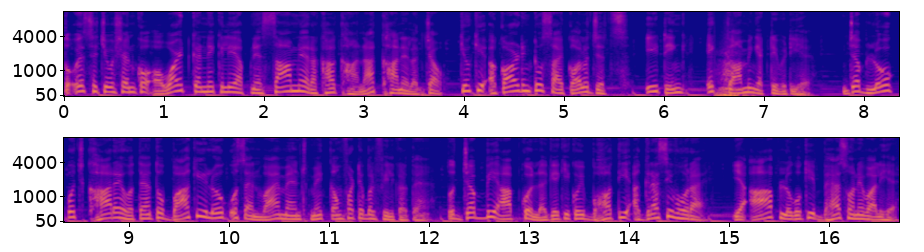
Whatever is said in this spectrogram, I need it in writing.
तो इस सिचुएशन को अवॉइड करने के लिए अपने सामने रखा खाना खाने लग जाओ, क्योंकि अकॉर्डिंग टू साइकोलॉजिस्ट ईटिंग एक कामिंग एक्टिविटी है। जब लोग कुछ खा रहे होते हैं तो बाकी लोग उस एनवायरमेंट में कंफर्टेबल फील करते हैं। तो जब भी आपको लगे कि कोई बहुत ही अग्रेसिव हो रहा है, या आप लोगों की बहस होने वाली है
